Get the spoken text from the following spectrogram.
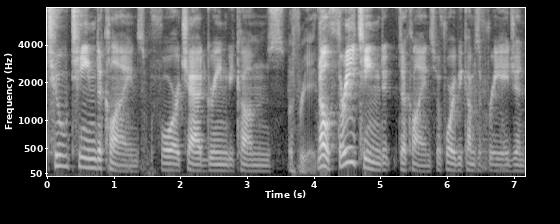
two team declines before Chad Green becomes a free agent. no three team de- declines before he becomes a free agent.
